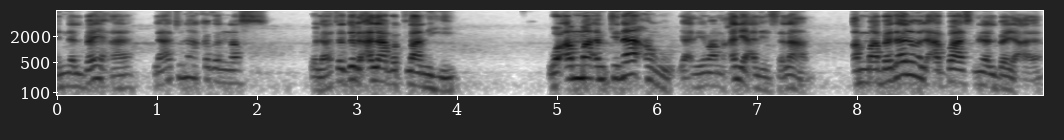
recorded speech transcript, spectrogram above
أن البيعة لا تناقض النص ولا تدل على بطلانه. وأما امتناعه يعني الإمام علي عليه السلام أما بدله العباس من البيعة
